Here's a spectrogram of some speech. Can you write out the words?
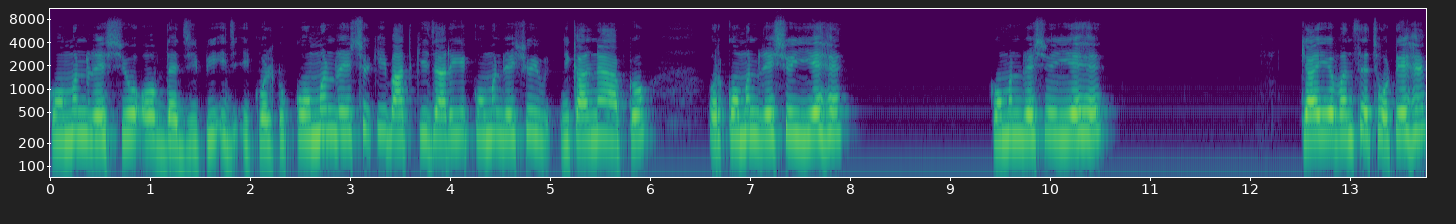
Common ratio of the GP is equal to common ratio की बात की जा रही है। कॉमन रेशियो निकालना है आपको। और कॉमन रेशियो ये है। कॉमन रेशियो ये है। क्या ये वन से छोटे हैं?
